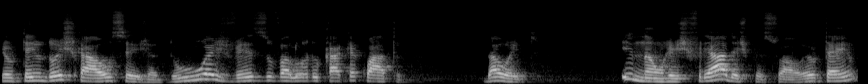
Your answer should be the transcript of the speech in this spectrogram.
eu tenho 2K, ou seja, duas vezes o valor do K, que é 4. Dá 8. E não resfriadas, pessoal, eu tenho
